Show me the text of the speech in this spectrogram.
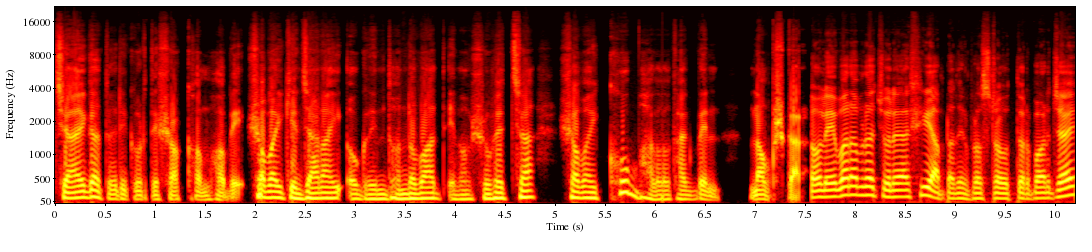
জায়গা তৈরি করতে সক্ষম হবে। সবাইকে জানাই অগ্রিম ধন্যবাদ এবং শুভেচ্ছা। সবাই খুব ভালো থাকবেন। নমস্কার। তাহলে এবার আমরা চলে আসি আপনাদের প্রশ্ন উত্তর পর্যায়ে।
